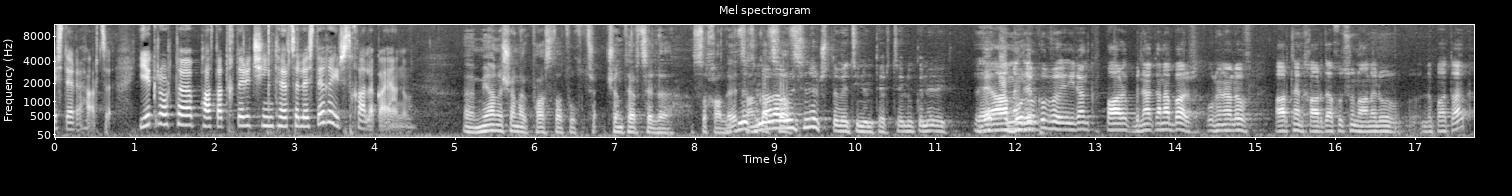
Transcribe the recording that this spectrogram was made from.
այստեղ է հարցը։ Երկրորդը փաստաթղթերը չի ընթերցել, այստեղ է իր սխալը կայանում։ Միանշանակ փաստաթուղթ չընթերցելը սխալ է, ցանկացած հնարավորություն էլ չտվեցին ընթերցելու կներեք։ Դե ամեն դեպքում իրանք բնականաբար ունենալով արդեն խարդախություն անելու նպատակ,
